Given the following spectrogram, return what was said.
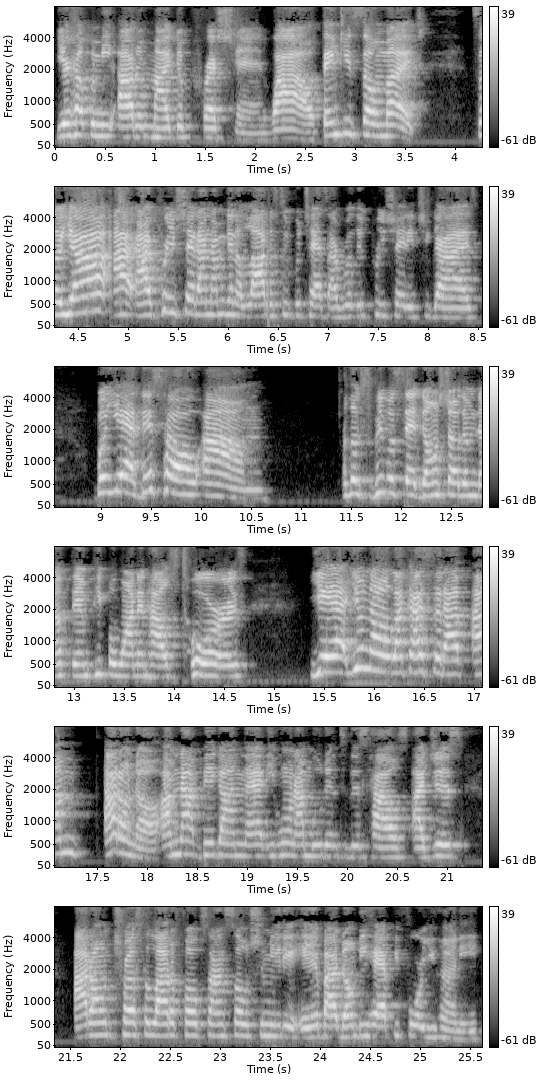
You're helping me out of my depression. Wow. Thank you so much. So, yeah, I, I appreciate it. I'm getting a lot of super chats. I really appreciate it, you guys. But yeah, this whole um look, people said don't show them nothing. People wanting house tours. Yeah, you know, like I said, I, I'm I don't know. I'm not big on that. Even when I moved into this house, I just I don't trust a lot of folks on social media. Everybody don't be happy for you, honey.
